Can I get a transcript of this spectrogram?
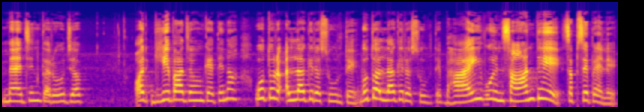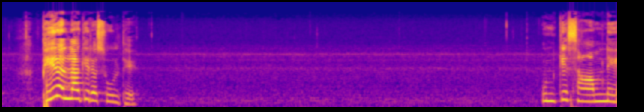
امیجن کرو جب، اور یہ بات جب ہم کہتے ہیں نا، وہ تو اللہ کے رسول تھے، وہ تو اللہ کے رسول تھے۔ بھائی، وہ انسان تھے سب سے پہلے۔ پھر اللہ کے رسول تھے۔ ان کے سامنے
